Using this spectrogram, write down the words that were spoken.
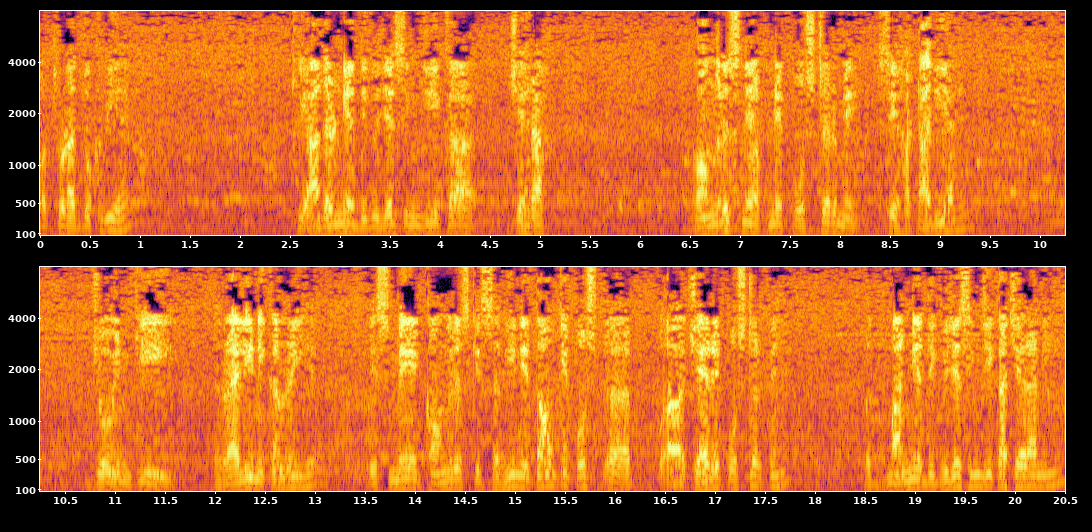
और थोड़ा दुख भी है कि आदरणीय दिग्विजय सिंह जी का चेहरा कांग्रेस ने अपने पोस्टर में से हटा दिया है, जो इनकी रैली निकल रही है। इसमें कांग्रेस के सभी नेताओं के पोस्ट चेहरे पोस्टर पे हैं तो माननीय दिग्विजय सिंह जी का चेहरा नहीं है।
